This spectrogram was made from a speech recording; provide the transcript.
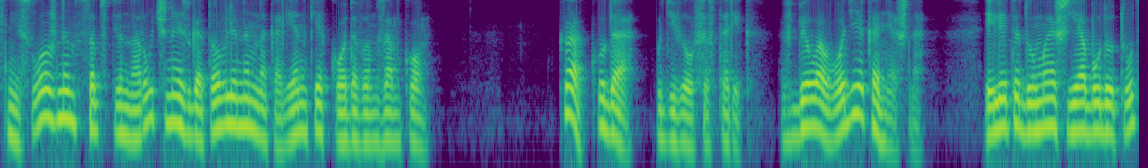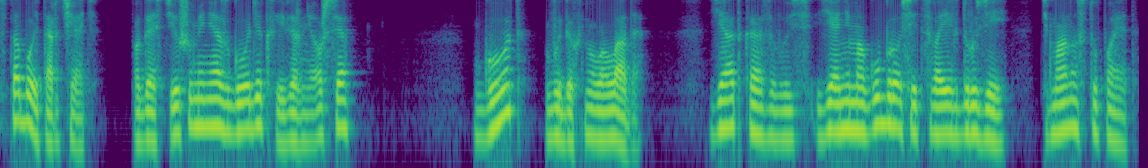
с несложным, собственноручно изготовленным на коленке кодовым замком. «Как куда?» – удивился старик. «В Беловодье, конечно. Или ты думаешь, я буду тут с тобой торчать? Погостишь у меня с годик и вернешься?» «Год?» – выдохнула Лада. «Я отказываюсь. Я не могу бросить своих друзей. Тьма наступает.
